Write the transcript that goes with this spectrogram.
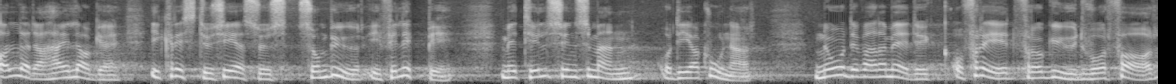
alle de hellige i Kristus Jesus som bor i Filippi, med tilsynsmenn og diakoner. Nåde være med dykk og fred fra Gud vår Far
